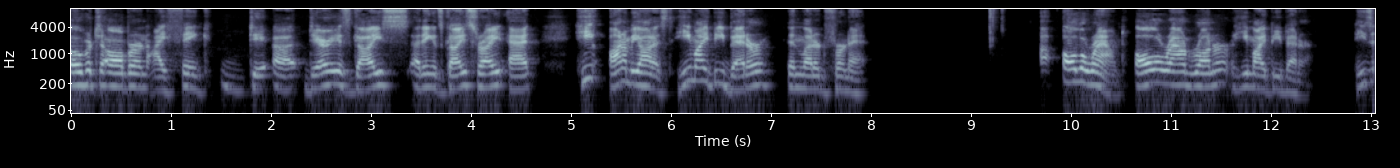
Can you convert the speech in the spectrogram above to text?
over to Auburn. I think D- uh, Derrius Guice. I think it's Guice, right? At he. I'm gonna be honest. He might be better than Leonard Fournette. all around, all around runner, he might be better. He's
